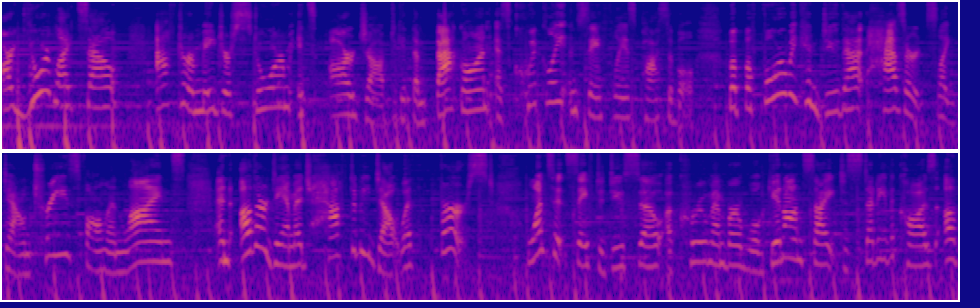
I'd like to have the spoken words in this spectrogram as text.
Are your lights out? After a major storm, it's our job to get them back on as quickly and safely as possible. But before we can do that, hazards like downed trees, fallen lines, and other damage have to be dealt with first. Once it's safe to do so, a crew member will get on site to study the cause of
